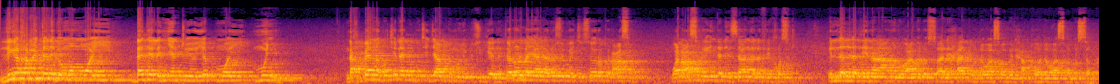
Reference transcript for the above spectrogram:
li nga xamante ne bi moom mooy dajale ñeent yooyu yëpp mooy muñ ndax benn bu ci nekk bu ci jàmm mu ñu du ci génn te loolu la yàlla résumé ci suratul asr wal asr inna al insana la fi xusr illa alladina amanu wa amilu salihat wa tawasaw bil haqq wa tawasaw bis sabr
